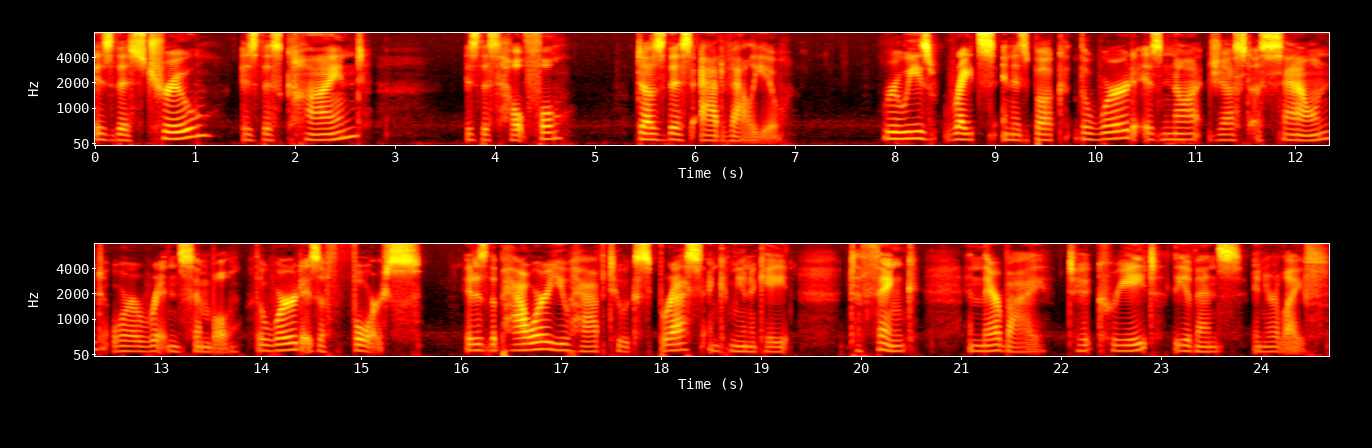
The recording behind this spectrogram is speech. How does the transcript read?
is this true? Is this kind? Is this helpful? Does this add value? Ruiz writes in his book The word is not just a sound or a written symbol, the word is a force. It is the power you have to express and communicate, to think, and thereby to create the events in your life.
